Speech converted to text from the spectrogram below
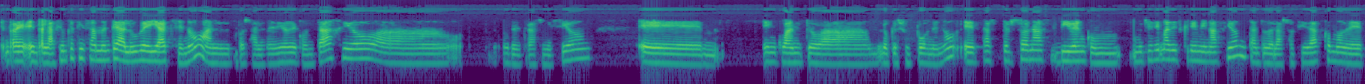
en, relación precisamente al VIH, ¿no? Al pues al medio de contagio, a, o de transmisión. Eh, en cuanto a lo que supone, ¿no? Estas personas viven con muchísima discriminación, tanto de la sociedad como de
